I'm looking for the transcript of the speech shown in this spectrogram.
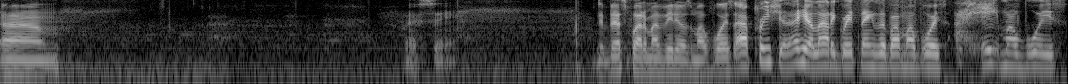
Um, let's see. The best part of my video is my voice. I appreciate it. I hear a lot of great things about my voice. I hate my voice.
